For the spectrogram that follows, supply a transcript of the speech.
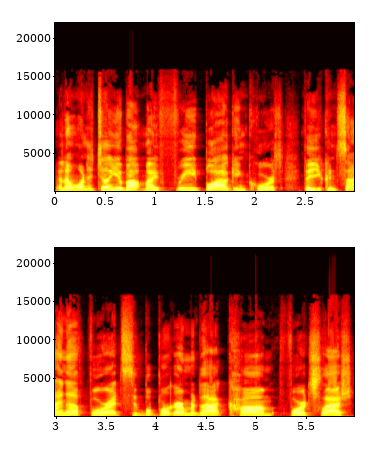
and I want to tell you about my free blogging course that you can sign up for at SimpleProgrammer.com forward slash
